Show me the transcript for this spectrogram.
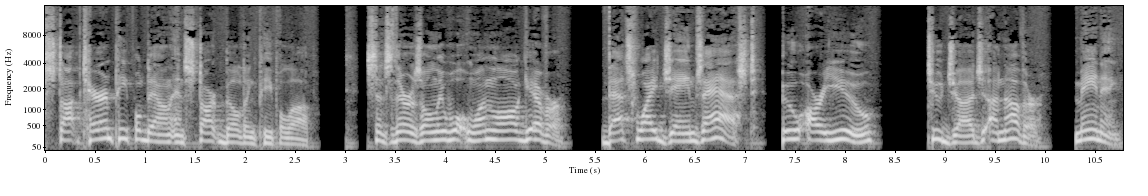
stop tearing people down, and start building people up. Since there is only one lawgiver, that's why James asked, Who are you to judge another? Meaning,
